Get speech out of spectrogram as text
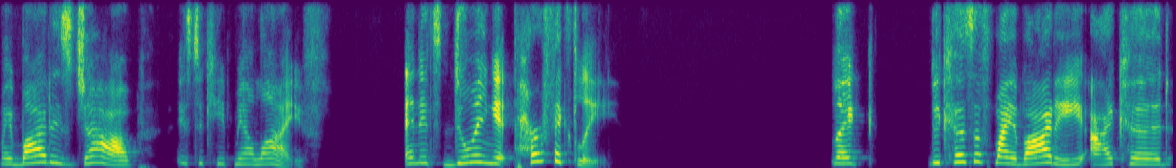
My body's job is to keep me alive and it's doing it perfectly. Like because of my body i could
